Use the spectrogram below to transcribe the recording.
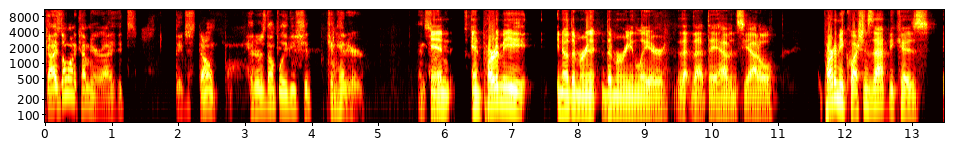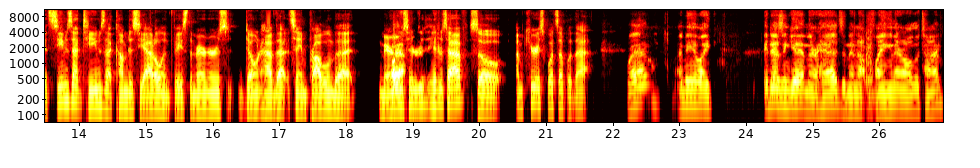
guys don't want to come here. It's they just don't. Hitters don't believe you should can hit here. And so and and part of me you know the marine the marine layer that, that they have in Seattle. Part of me questions that because it seems that teams that come to Seattle and face the Mariners don't have that same problem that Mariners oh, yeah. hitters, hitters have. So I'm curious what's up with that. Well, I mean, like it doesn't get in their heads and they're not playing there all the time.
